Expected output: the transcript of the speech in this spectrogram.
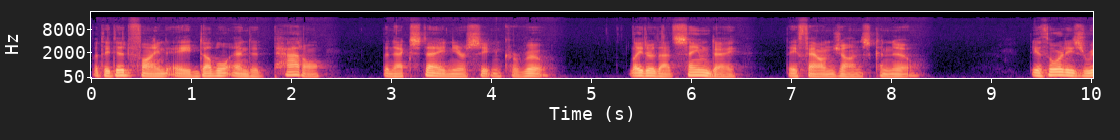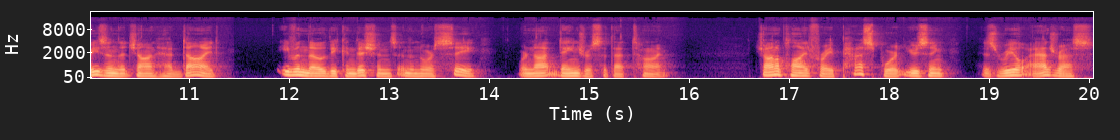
but they did find a double ended paddle the next day near Seaton Carew. Later that same day, they found John's canoe. The authorities reasoned that John had died, even though the conditions in the North Sea were not dangerous at that time. John applied for a passport using his real address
